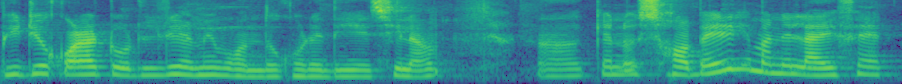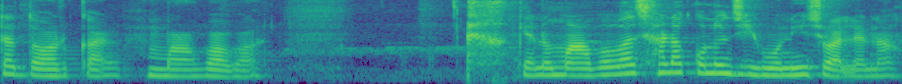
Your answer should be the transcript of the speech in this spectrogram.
ভিডিও করা টোটালি আমি বন্ধ করে দিয়েছিলাম। কেন সবেরই মানে লাইফে একটা দরকার, মা বাবা। কেন মা বাবা ছাড়া কোনো জীবনই চলে না।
